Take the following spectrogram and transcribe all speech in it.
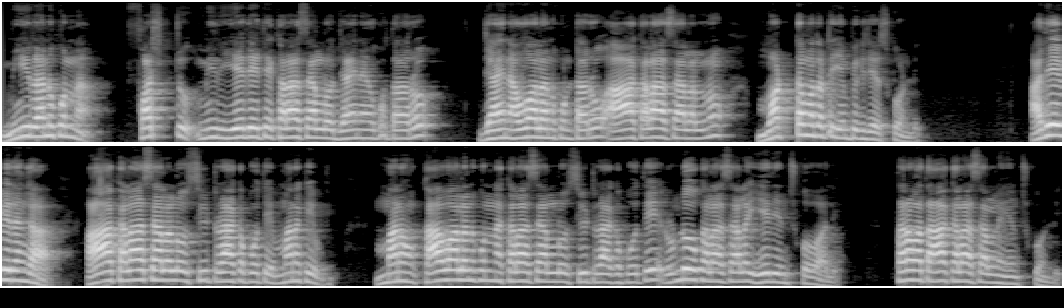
మీరు అనుకున్న ఫస్ట్ మీరు ఏదైతే కళాశాలలో జాయిన్ అవుతారో జాయిన్ అవ్వాలనుకుంటారో ఆ కళాశాలలను మొట్టమొదట ఎంపిక చేసుకోండి. అదేవిధంగా ఆ కళాశాలలో సీట్ రాకపోతే మనకి మనం కావాలనుకున్న కళాశాలలో సీటు రాకపోతే రెండో కళాశాల ఏది ఎంచుకోవాలి? తర్వాత ఆ కళాశాలను ఎంచుకోండి.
